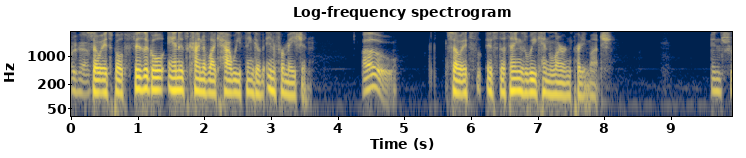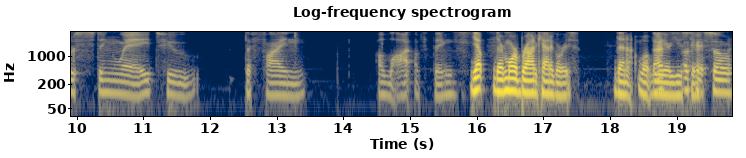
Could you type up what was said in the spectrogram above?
Okay. so it's both physical and it's kind of like how we think of information Oh, so it's it's the things we can learn pretty much interesting way to define a lot of things. yep they're more broad categories than uh, what we are used okay. to Okay, So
